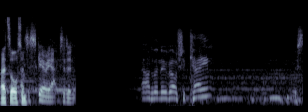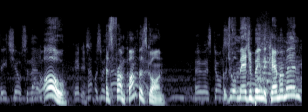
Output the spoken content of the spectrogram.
That's awesome. That's a scary accident. Out of the Nouvelle chicane. Oh, Goodness. that was his front bumper's gone. has gone Could you imagine being the cameraman?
